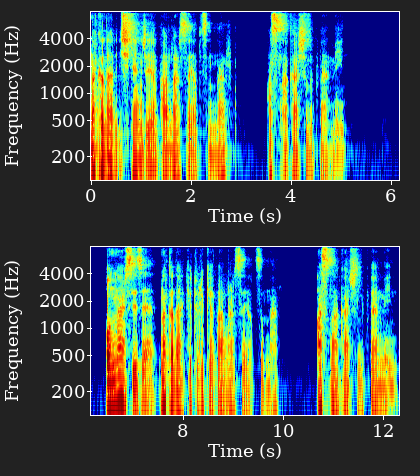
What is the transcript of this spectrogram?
ne kadar işkence yaparlarsa yapsınlar asla karşılık vermeyin. Onlar size ne kadar kötülük yaparlarsa yapsınlar asla karşılık vermeyin.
